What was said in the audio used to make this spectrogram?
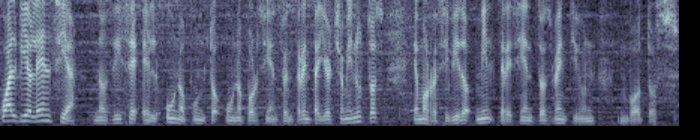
¿Cuál violencia? Nos dice el 1.1%. En 38 minutos hemos recibido 1.321 votos.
